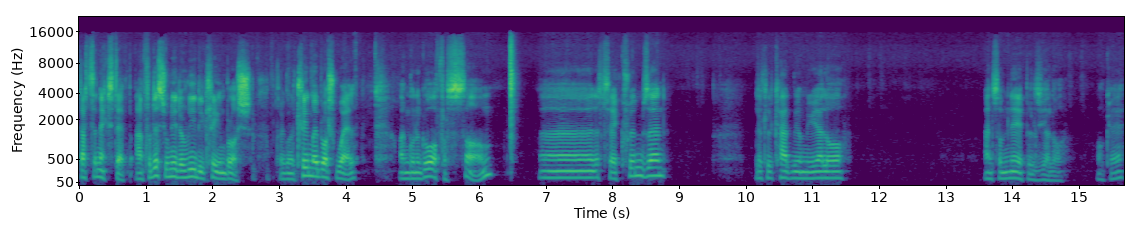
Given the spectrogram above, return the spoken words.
That's the next step. And for this, you need a really clean brush. So I'm going to clean my brush well. I'm going to go for some, uh, let's say crimson, little cadmium yellow, and some Naples yellow, okay?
